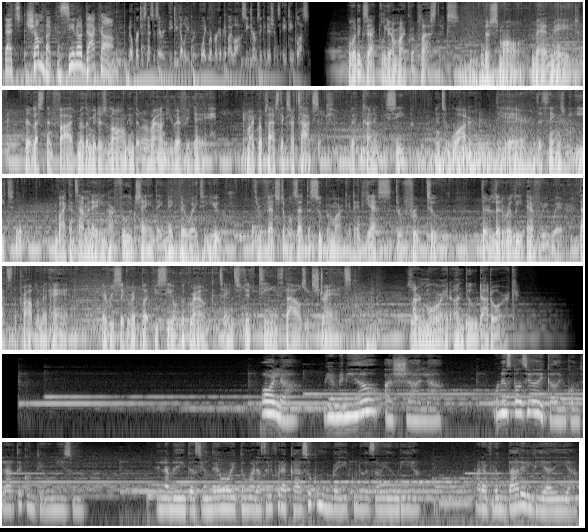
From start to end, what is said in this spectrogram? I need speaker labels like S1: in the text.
S1: That's chumbacasino.com.
S2: No purchase necessary. VGW Group. Void were prohibited by law. See terms and conditions. 18 plus.
S3: What exactly are microplastics? They're small, man-made. They're less than five millimeters long and they're around you every day. Microplastics are toxic. They cunningly seep into water, the air, the things we eat. By contaminating our food chain, they make their way to you through vegetables at the supermarket and yes, through fruit too. They're literally everywhere. That's the problem at hand. Every cigarette butt you see on the ground contains 15,000 strands. Learn more at undo.org.
S4: Hola, bienvenido a Shala, un espacio dedicado a encontrarte contigo mismo. En la meditación de hoy tomarás el fracaso como un vehículo de sabiduría para afrontar el día a día,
